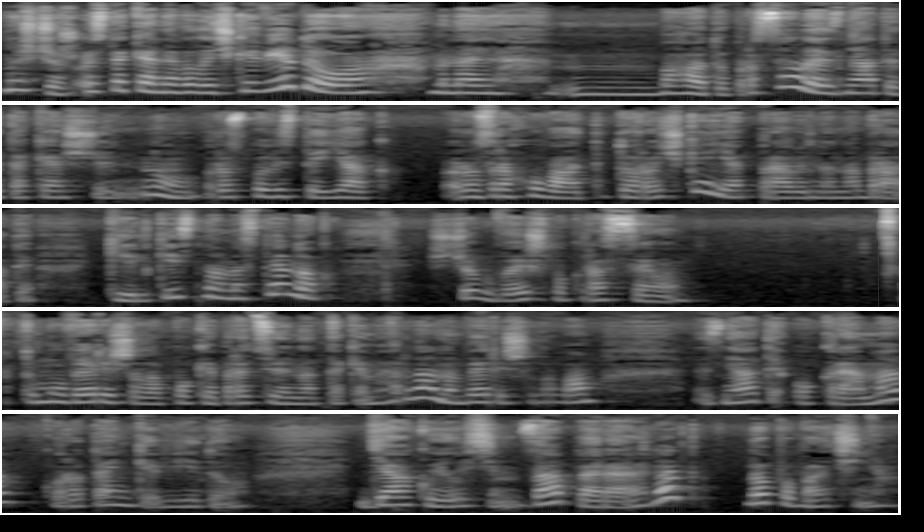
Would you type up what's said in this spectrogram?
Ну що ж, ось таке невеличке відео. Мене багато просили зняти таке, що ну, розповісти, як розрахувати торочки, як правильно набрати кількість намистинок, щоб вийшло красиво. Тому вирішила, поки працюю над таким герданом, вирішила вам зняти окреме коротеньке відео. Дякую усім за перегляд. До побачення!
